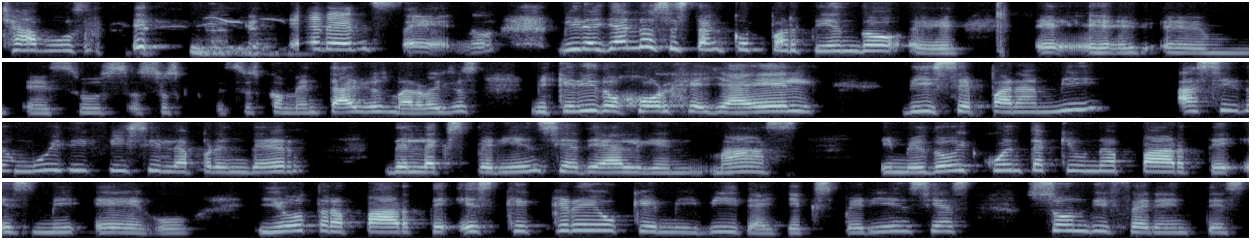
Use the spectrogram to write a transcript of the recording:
chavos, espérense, ¿no? Mira, ya nos están compartiendo eh, eh, eh, em, sus, sus- sus comentarios maravillosos. Mi querido Jorge Yael dice, para mí ha sido muy difícil aprender de la experiencia de alguien más y me doy cuenta que una parte es mi ego y otra parte es que creo que mi vida y experiencias son diferentes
